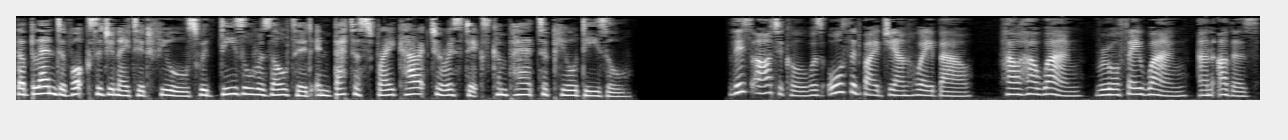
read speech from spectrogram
the blend of oxygenated fuels with diesel resulted in better spray characteristics compared to pure diesel. This article was authored by Jianhui Bao, Haohao Wang, Ruofei Wang, and others.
